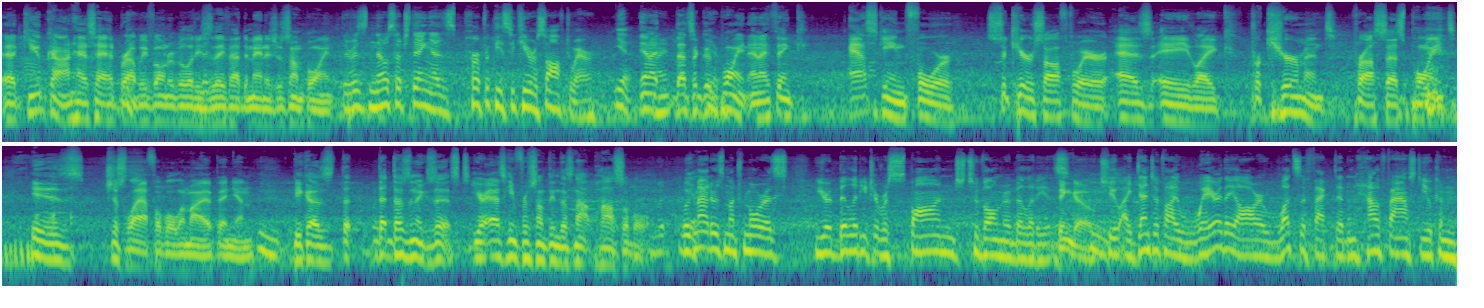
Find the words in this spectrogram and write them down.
at KubeCon has had probably vulnerabilities they've had to manage at some point. There is no such thing as perfectly secure software. Yeah, and right? I, that's a good yeah. point. And I think asking for secure software as a like procurement process point is just laughable in my opinion mm. because that, that doesn't exist you're asking for something that's not possible what yeah. matters much more is your ability to respond to vulnerabilities bingo mm. to identify where they are what's affected and how fast you can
